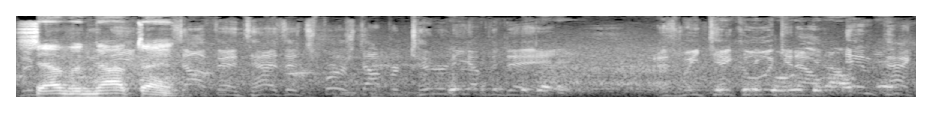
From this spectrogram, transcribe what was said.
Seven nothing. offense has its first opportunity of the day. As we take a look at our impact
